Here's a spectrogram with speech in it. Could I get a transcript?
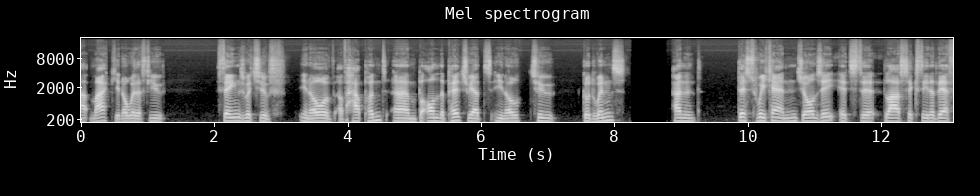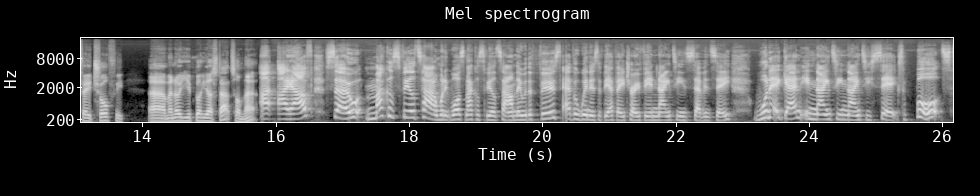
at, Mac, you know, with a few things which have, you know, have, have happened. Um, but on the pitch, we had, you know, two good wins. And this weekend, Jonesy, it's the last 16 of the FA Trophy. Um, I know you've got your stats on that. I, I have. So, Macclesfield Town, when it was Macclesfield Town, they were the first ever winners of the FA Trophy in 1970, won it again in 1996. But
